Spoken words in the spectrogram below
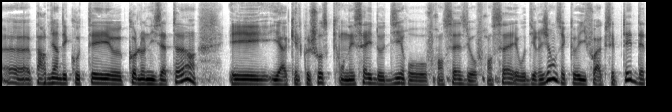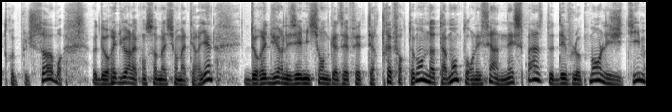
euh, par bien des côtés euh, colonisateurs et il y a quelque chose qu'on essaye de dire aux Françaises et aux Français et aux dirigeants, c'est qu'il faut accepter d'être plus sobre, de réduire la consommation matérielle, de réduire les émissions de gaz à effet de terre très fortement, notamment pour laisser un espace de développement légitime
